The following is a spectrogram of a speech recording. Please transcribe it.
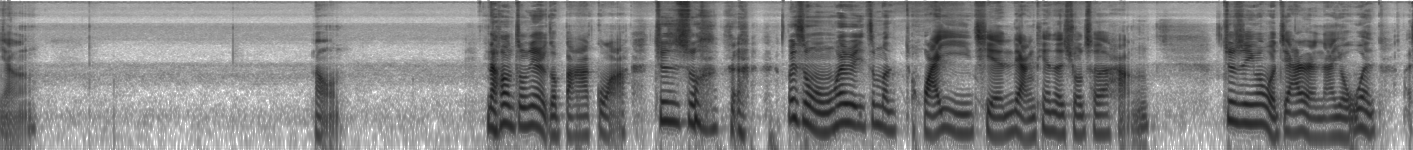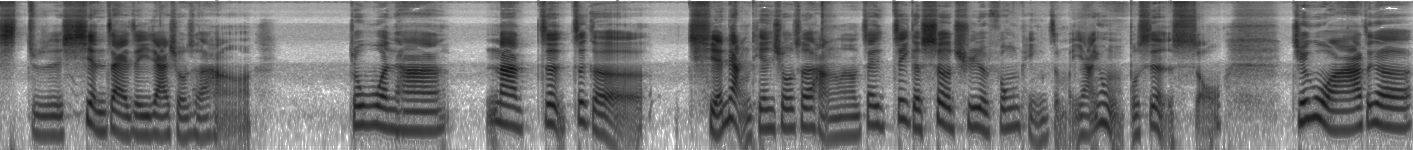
样，哦。然后中间有个八卦，就是说，为什么我们会这么怀疑前两天的修车行？就是因为我家人啊有问，就是现在这一家修车行啊，就问他，那这这个前两天修车行呢，在这个社区的风评怎么样？因为我们不是很熟。结果啊，这个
